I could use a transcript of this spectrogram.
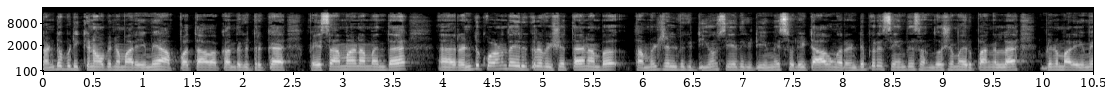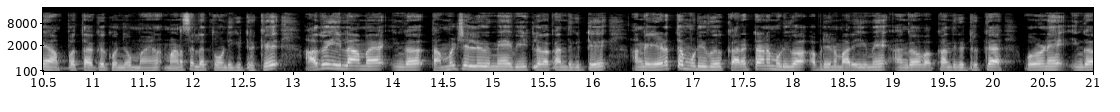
கண்டுபிடிக்கணும் அப்படின்ற மாதிரியுமே அப்பத்தான் உக்காந்துக்கிட்டு இருக்க. பேசாமல் நம்ம இந்த ரெண்டு குழந்தை இருக்கிற விஷயத்த நம்ம தமிழ்ச்செல்விக்கிட்டேயும் சேதுக்கிட்டேயுமே சொல்லிட்டா அவங்க ரெண்டு பேரும் சேர்ந்து சந்தோஷமாக இருப்பாங்கல்ல அப்படின்ற மாதிரியுமே அப்பத்தாக்கு கொஞ்சம் ம மனசில் தோண்டிக்கிட்டு இருக்கு. அதுவும் இல்லாமல் இங்கே தமிழ்ச்செல்வியுமே வீட்டில் உக்காந்துக்கிட்டு அங்கே எடுத்த முடிவு கரெக்டான முடிவா அப்படின்ற மாதிரியுமே அங்கே உக்காந்துக்கிட்டு இருக்க. உடனே இங்கே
